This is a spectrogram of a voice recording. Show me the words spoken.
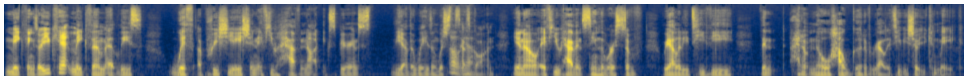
make things or you can't make them at least with appreciation if you have not experienced the other ways in which this Oh, has yeah. gone. You know, if you haven't seen the worst of reality TV, then I don't know how good of a reality TV show you can make.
